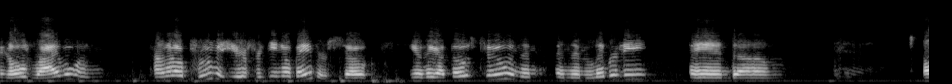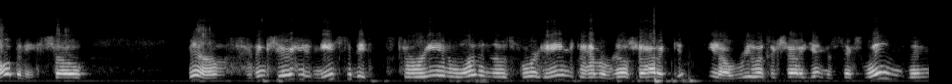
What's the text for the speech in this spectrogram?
an old rival and kind of a prove it year for Dino Babers. So you know they got those two, and then and then Liberty and um, Albany. So you know I think Syracuse needs to be three and one in those four games to have a real shot at get, you know realistic shot at getting the six wins. And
